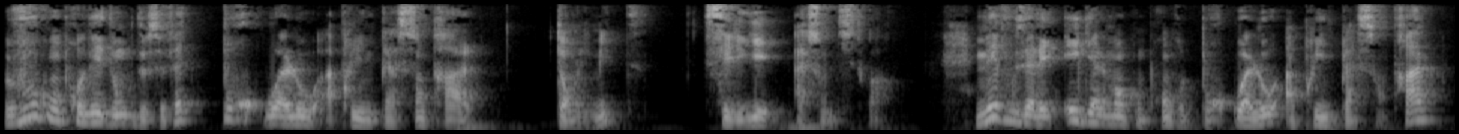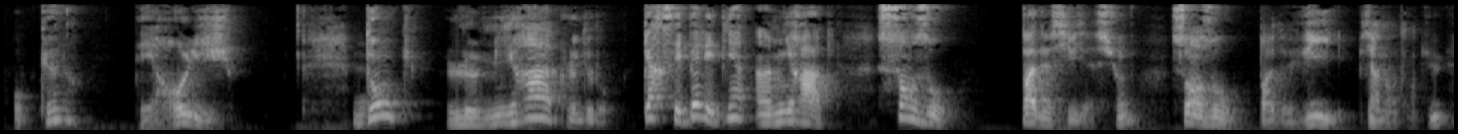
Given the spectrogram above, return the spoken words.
Vous comprenez donc de ce fait pourquoi l'eau a pris une place centrale dans les mythes, c'est lié à son histoire. Mais vous allez également comprendre pourquoi l'eau a pris une place centrale au cœur des religions. Donc, le miracle de l'eau. Car c'est bel et bien un miracle. Sans eau, pas de civilisation. Sans eau, pas de vie, bien entendu.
